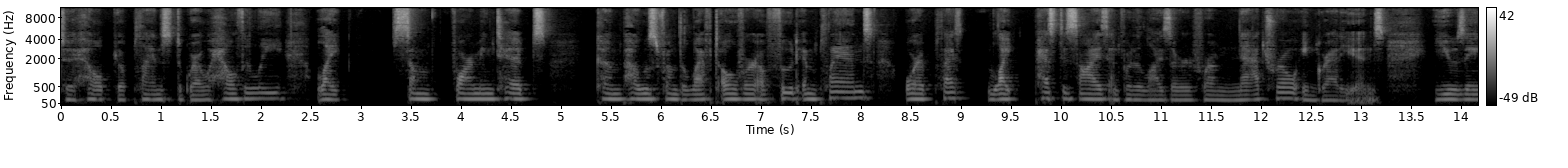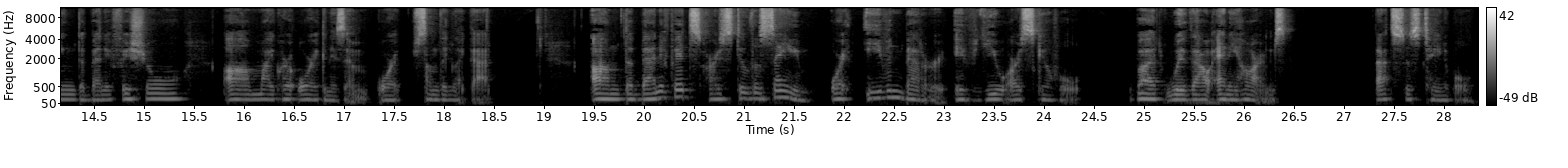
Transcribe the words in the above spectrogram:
to help your plants to grow healthily, like some farming tips composed from the leftover of food and plants, or like pesticides and fertilizer from natural ingredients using the beneficial uh, microorganism or something like that. Um, the benefits are still the same, or even better if you are skillful, but without any harms that's sustainable.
